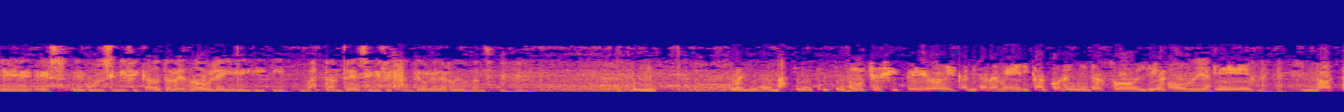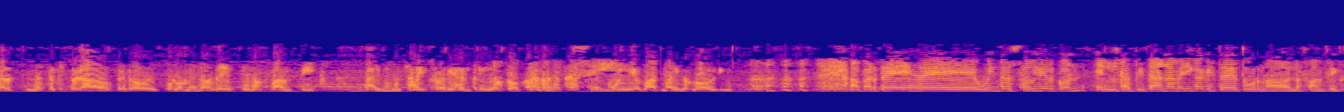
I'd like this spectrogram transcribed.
eh, es eh, un significado tal vez doble y, bastante significante, valga la redundancia. Bueno, además que existe mucho shipeo del Capitán América con el Winter Soldier. Obvio. Eh, no, está, no está explorado, pero por lo menos de, de los fanfics hay muchas historias entre los dos. Sí. Es muy de Batman y Robin. Aparte es de Winter Soldier con el Capitán América que esté de turno los fanfics.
